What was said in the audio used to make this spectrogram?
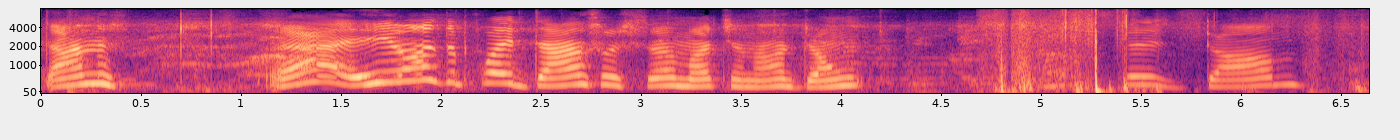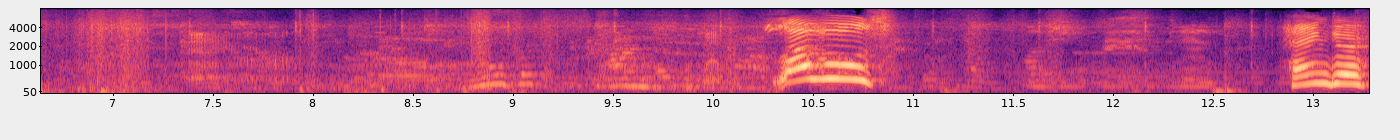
Dinosaur. Yeah, he wants to play dinosaurs so much, and I don't. It's dumb. Levels. Hanger.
